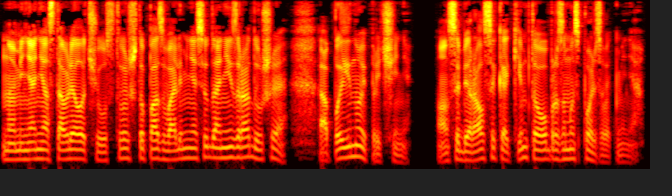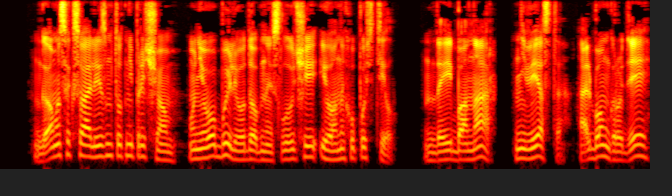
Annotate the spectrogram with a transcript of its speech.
Но меня не оставляло чувство, что позвали меня сюда не из радушия, а по иной причине. Он собирался каким-то образом использовать меня. Гомосексуализм тут ни при чем. У него были удобные случаи, и он их упустил. Да и Бонар, невеста, альбом грудей...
